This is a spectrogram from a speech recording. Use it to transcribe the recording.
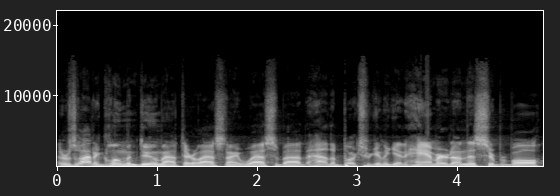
There was a lot of gloom and doom out there last night, Wes, about how the books were going to get hammered on this Super Bowl.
